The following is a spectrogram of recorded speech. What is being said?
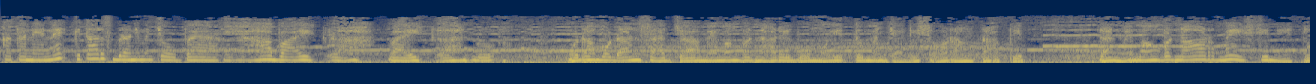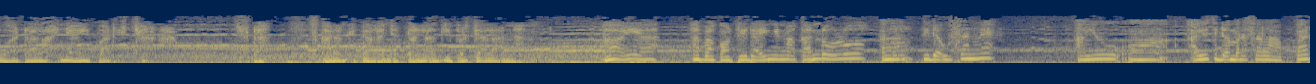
Kata nenek, kita harus berani mencoba. Ya, baiklah, baiklah, Nuk. Mudah-mudahan saja memang benar ibumu itu menjadi seorang tabib. Dan memang benar Mesin itu adalah Nyai Paricara. Sudah, sekarang kita lanjutkan lagi perjalanan. Ah iya, apa kau tidak ingin makan dulu? Eh, Tidak usah, Nek. Ayu, eh, Ayu tidak merasa lapar.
